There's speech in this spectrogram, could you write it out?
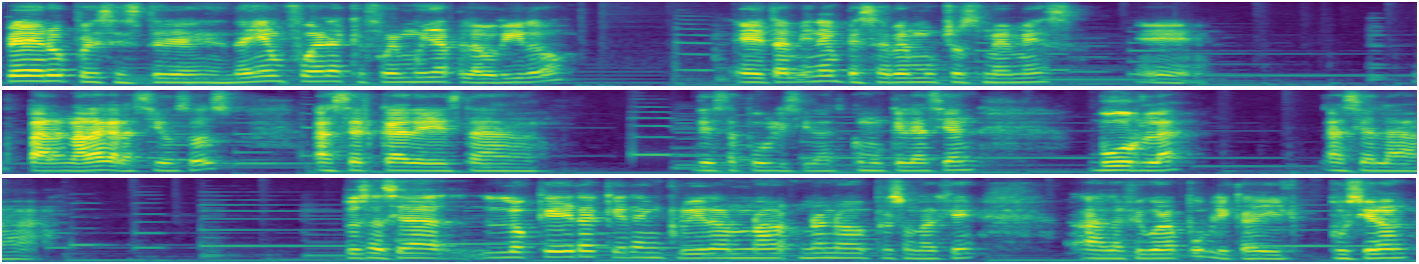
Pero pues este, de ahí en fuera que fue muy aplaudido. Eh, también empecé a ver muchos memes eh, para nada graciosos acerca de esta, de esta publicidad. Como que le hacían burla hacia la pues hacia lo que era que era incluir a una, nueva personaje a la figura pública y pusieron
